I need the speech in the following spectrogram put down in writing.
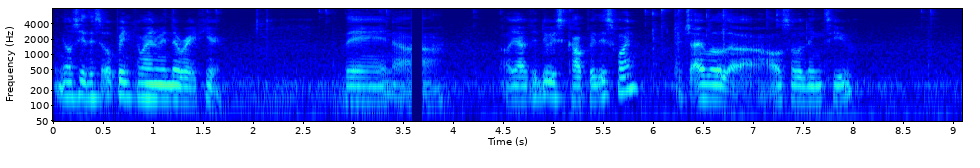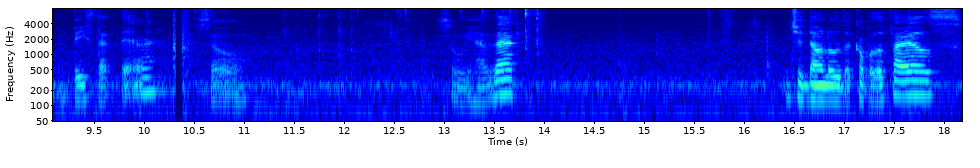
and you'll see this open command window right here. Then uh, all you have to do is copy this one, which I will uh, also link to you. Paste that there. So so we have that. It should download a couple of files.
